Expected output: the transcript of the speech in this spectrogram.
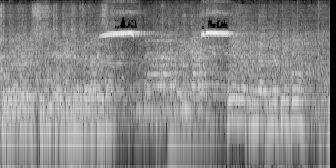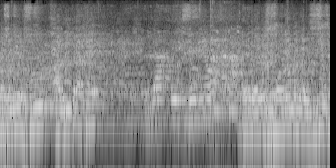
Chocolateros, su ficha de inscripción está en la mesa. Una vez terminado el primer tiempo, no se olvide su arbitraje. Entra el décimo gol número 17.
